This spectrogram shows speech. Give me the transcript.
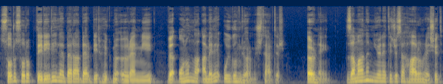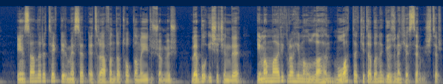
soru sorup deliliyle beraber bir hükmü öğrenmeyi ve onunla ameli uygun görmüşlerdir. Örneğin, zamanın yöneticisi Harun Reşit, insanları tek bir mezhep etrafında toplamayı düşünmüş ve bu iş içinde İmam Malik Rahimahullah'ın Muvatta kitabını gözüne kestirmiştir.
